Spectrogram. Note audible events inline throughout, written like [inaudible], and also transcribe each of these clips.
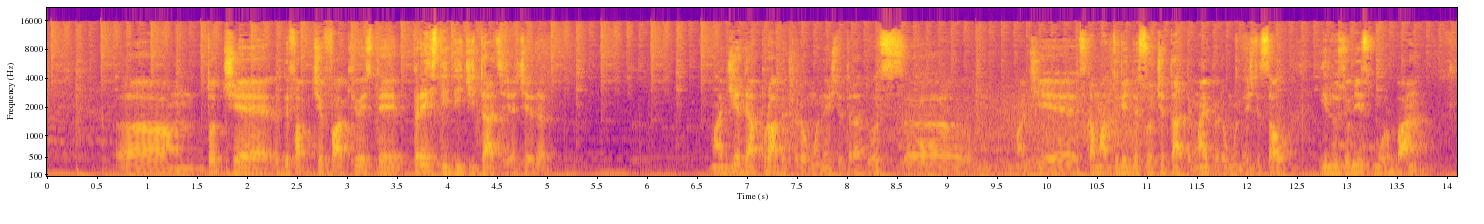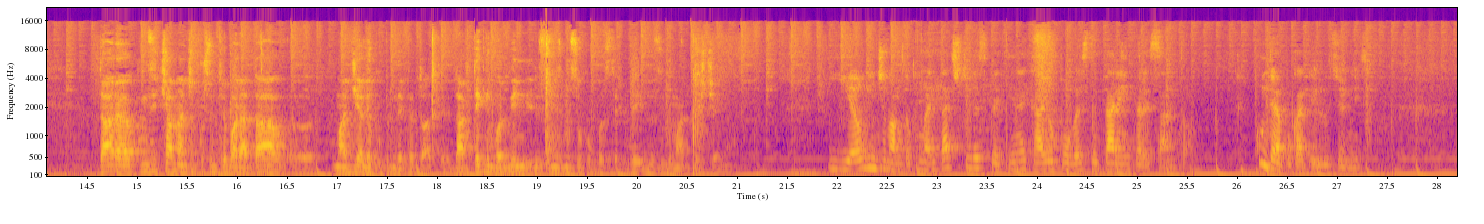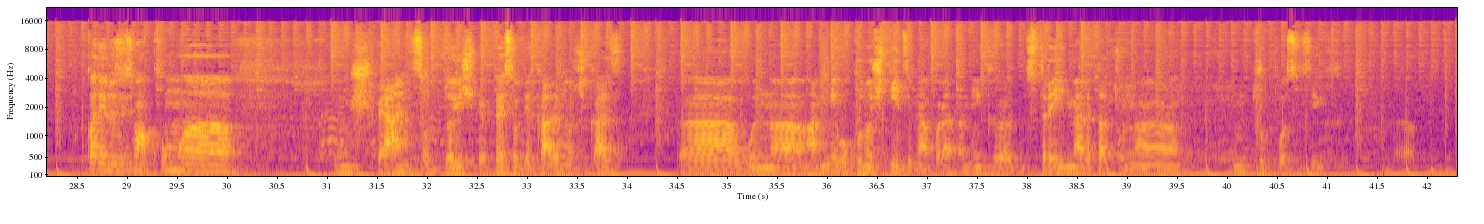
Uh, tot ce, de fapt ce fac eu este prestidigitație, ceea ce magie de aproape pe românește tradus, uh, magie scamatorie de societate mai pe românește sau iluzionism urban. Dar, uh, cum ziceam la început și întrebarea ta, uh, magia le cuprinde pe toate. Dar, tehnic vorbind, iluzionismul se ocupă strict de iluzii de mari pe scenă. Eu, din ce m-am documentat, știu despre tine că ai o poveste tare interesantă. Cum te-ai apucat de iluzionism? Cu de iluzionism acum uh, 11 ani sau 12, peste o decadă în orice caz. Uh, un uh, amic, o cunoștință neapărat amic, uh, străin mi-a arătat un, uh, un truc, pot să zic, uh,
